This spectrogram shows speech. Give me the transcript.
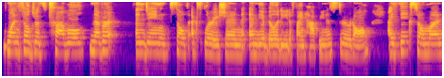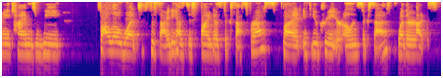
one filled with travel, never ending self exploration, and the ability to find happiness through it all. I think so many times we follow what society has defined as success for us. But if you create your own success, whether that's,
